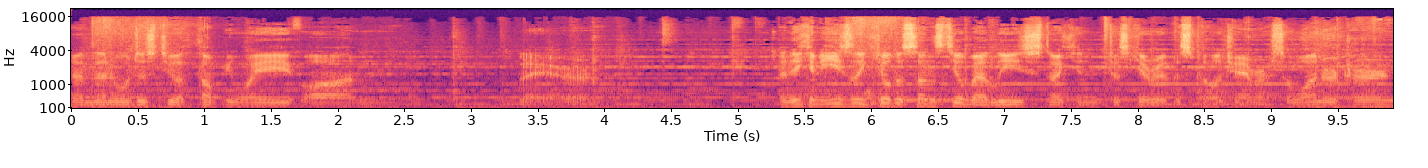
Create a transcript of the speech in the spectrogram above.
And then we'll just do a Thumping Wave on. And he can easily kill the Sunsteel, but at least I can just get rid of the Spelljammer. So one return,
